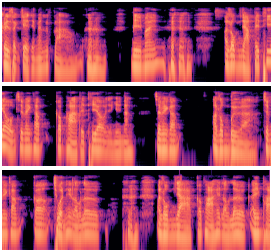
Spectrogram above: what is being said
เคยสังเกตอย่างนั้นหรือเปล่า มีไหม อารมณ์อยากไปเที่ยวใช่ไหมครับ ก็พาไปเที่ยวอย่างนี้นะใช่ไหมครับ อารมณ์เบื่อใช่ไหมครับ ก็ชวนให้เราเลิก อารมณ์อยากก็พาให้เราเลิก ไอ้พา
